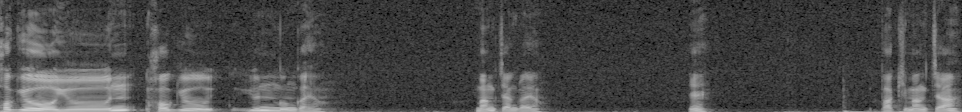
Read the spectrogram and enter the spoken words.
혹유윤 혹유 윤 뭔가요? 망자인가요? 예? 바퀴 망자.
